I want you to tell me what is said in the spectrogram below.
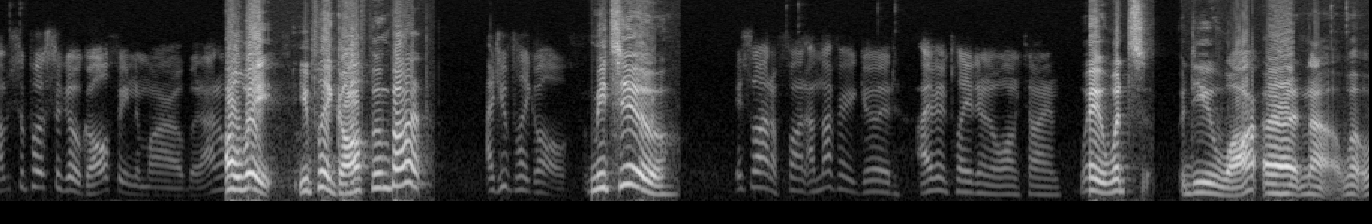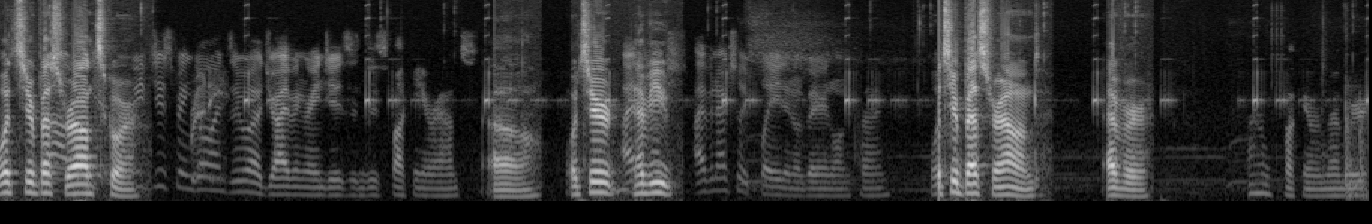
I'm supposed to go golfing tomorrow, but I don't. Oh wait, you play golf, Boombot? I do play golf. Me too. It's a lot of fun. I'm not very good. I haven't played in a long time. Wait, what's do you walk? Uh, no. What, what's your best Uh, round score? We've just been going to uh, driving ranges and just fucking around. Oh, what's your? I Have you? act- I haven't actually played in a very long time. What's your best round, ever? I don't fucking remember.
